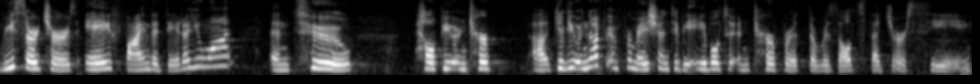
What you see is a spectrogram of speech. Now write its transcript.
researchers, A, find the data you want, and two, help you interpret uh, give you enough information to be able to interpret the results that you're seeing.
